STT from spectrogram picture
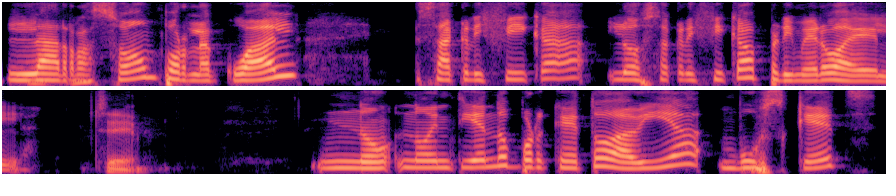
la razón por la cual sacrifica, lo sacrifica primero a él. sí. No, no entiendo por qué todavía Busquets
